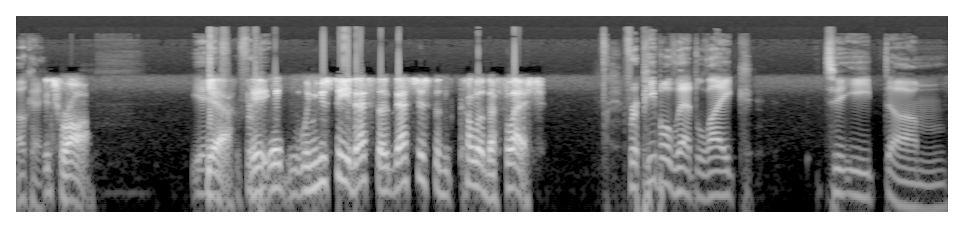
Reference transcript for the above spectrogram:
Okay, it's raw. Yeah, yeah. It, it, when you see it, that's the that's just the color of the flesh. For people that like to eat um,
